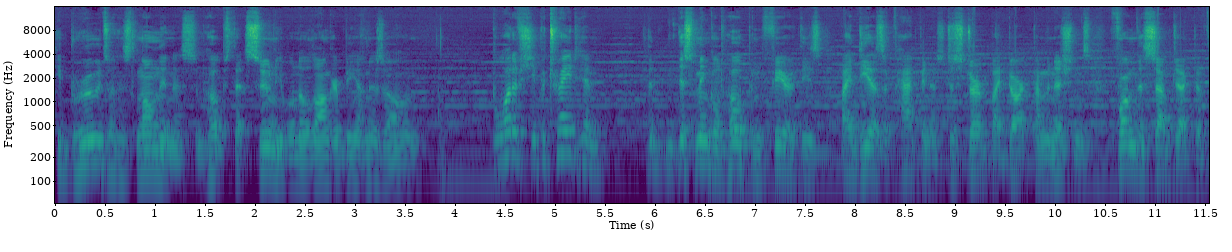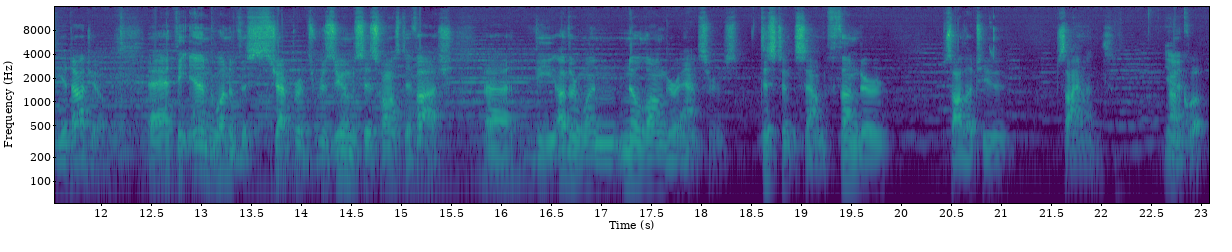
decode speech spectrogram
He broods on his loneliness and hopes that soon he will no longer be on his own. But what if she betrayed him? This mingled hope and fear, these ideas of happiness, disturbed by dark premonitions, form the subject of the adagio. Uh, at the end, one of the shepherds resumes his ranz des vaches. Uh, the other one no longer answers. Distant sound of thunder, solitude, silence. Yeah. Unquote.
